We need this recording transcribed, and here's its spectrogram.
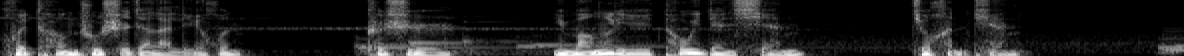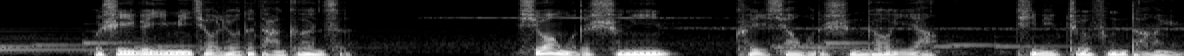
会腾出时间来离婚。可是，你忙里偷一点闲，就很甜。我是一个一米九六的大个子，希望我的声音可以像我的身高一样，替你遮风挡雨。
